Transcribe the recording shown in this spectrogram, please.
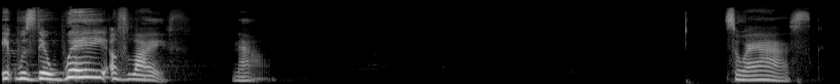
It was their way of life now. So I ask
